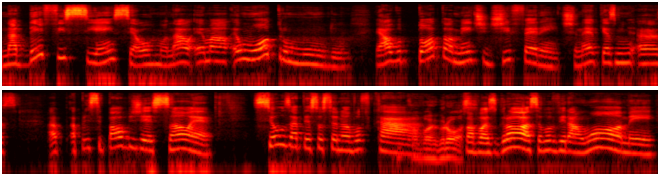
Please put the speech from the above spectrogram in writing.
na deficiência hormonal é, uma, é um outro mundo. É algo totalmente diferente, né? Porque as, as- a, a principal objeção é se eu usar testosterona, eu vou Com a ficar voz com a grossa. voz grossa, eu vou virar um homem,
